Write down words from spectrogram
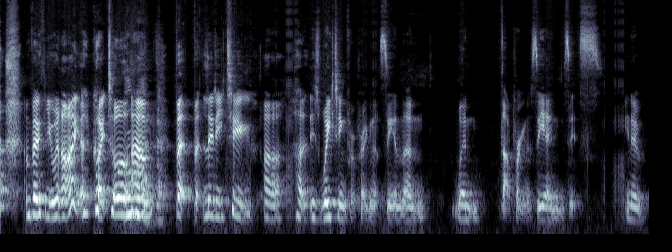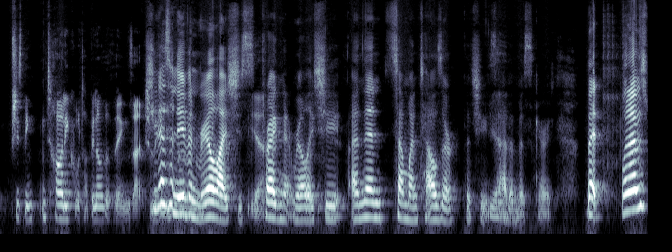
and both you and i are quite tall um, mm-hmm. but but Lidie too uh, is waiting for a pregnancy and then when that pregnancy ends, it's you know she's been entirely caught up in other things. Actually, she doesn't even realize she's yeah. pregnant. Really, she and then someone tells her that she's yeah. had a miscarriage. But when I was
